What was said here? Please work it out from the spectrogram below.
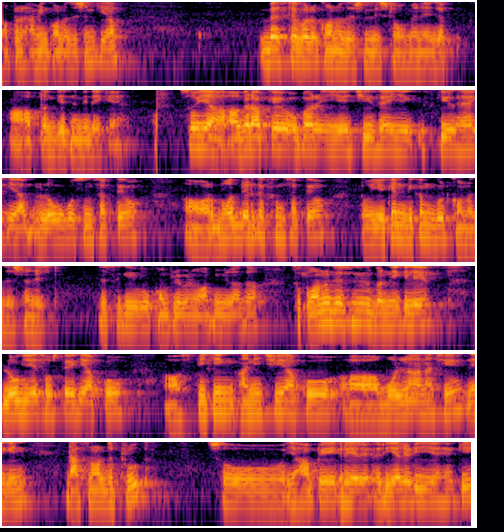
आफ्टर हैविंग कॉन्वर्जेशन कि आप बेस्ट एवर कॉन्वर्जेशनलिस्ट हो। मैंने जब अब तक जितने भी देखे हैं। सो so, या yeah, अगर आपके ऊपर ये चीज़ है ये स्किल है कि आप लोगों को सुन सकते हो और बहुत देर तक सुन सकते हो तो you can become good conversationalist जैसे कि वो कॉम्प्लीमेंट वहाँ पे मिला था। सो so, कॉन्वर्जेशनलिस्ट बनने के लिए लोग ये सोचते हैं कि आपको स्पीकिंग uh, आनी चाहिए आपको uh, बोलना आना चाहिए लेकिन that's not the truth so यहाँ पे रियलिटी ये है कि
